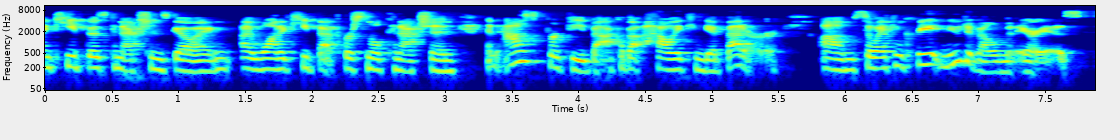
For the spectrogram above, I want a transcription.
and keep those connections going. I want to keep that personal connection and ask for feedback about how I can get better um, so I can create new development areas.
